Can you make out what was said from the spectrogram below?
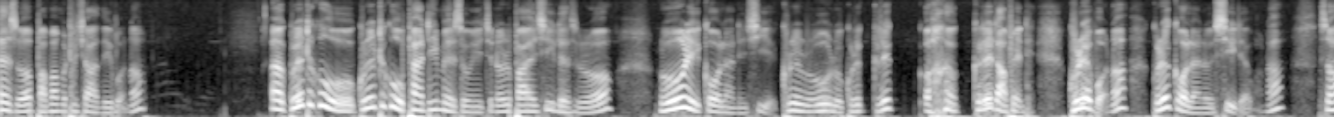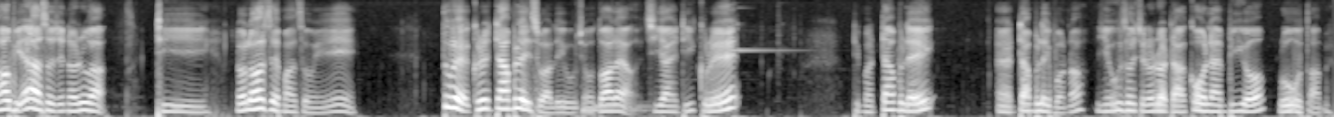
လဲဆိုတော့ဘာမှမထုချသေးဘူးပေါ့နော်အဲ့ grid တစ်ခုကို grid တစ်ခုကိုဖန်တီးမယ်ဆိုရင်ကျွန်တော်တို့ဘာရှိလဲဆိုတော့ row တွေ column တွေရှိရ grid row တို့ grid grid grid တာဖြစ်နေ grid ပေါ့နော် grid column တို့ရှိတယ်ပေါ့နော်ဆိုတော့ဟုတ်ပြီအဲ့ဒါဆိုကျွန်တော်တို့ကဒီလောလောဆယ်မှာဆိုရင်သူ့ရဲ့ grid template ဆိုတာလေးကိုကျွန်တော်သွားလိုက်အောင် gid grid ဒီမှာ template အဲ template ပေါ့နော်အရင်ဦးဆုံးကျွန်တော်တို့ကဒါ column ပြီးတော့ row ကိုသွားမယ်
